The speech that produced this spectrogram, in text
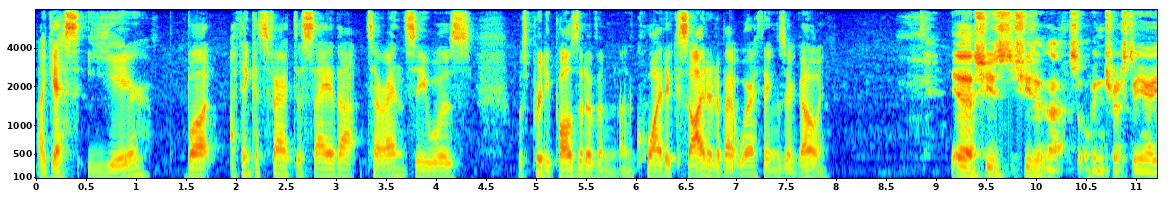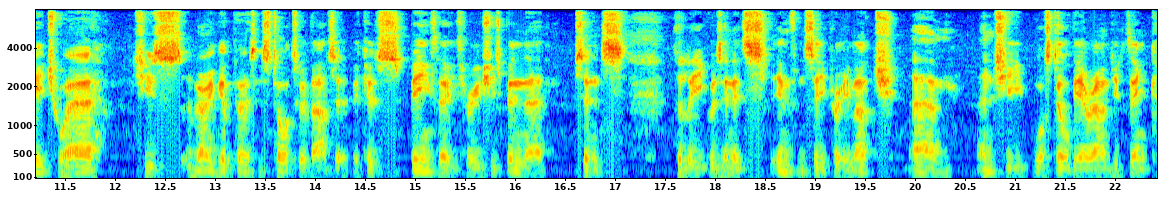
I guess, year. But I think it's fair to say that Terenzi was was pretty positive and, and quite excited about where things are going. Yeah, she's she's at that sort of interesting age where she's a very good person to talk to about it because being 33, she's been there since the league was in its infancy pretty much. Um, and she will still be around, you'd think,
